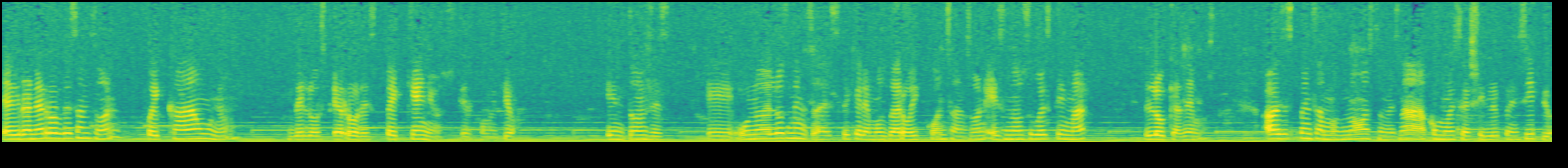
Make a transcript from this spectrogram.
El gran error de Sansón fue cada uno de los errores pequeños que él cometió. Entonces, eh, uno de los mensajes que queremos dar hoy con Sansón es no subestimar lo que hacemos. A veces pensamos, no, esto no es nada, como decía Shirley al principio.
